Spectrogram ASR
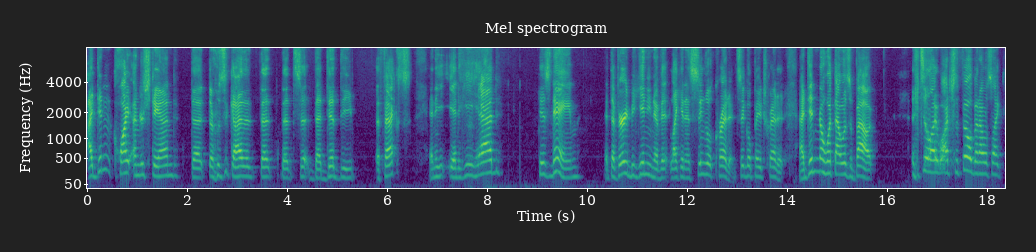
I didn't quite understand that there was a guy that that that that did the effects, and he and he had his name at the very beginning of it, like in a single credit, single page credit. I didn't know what that was about until I watched the film, and I was like,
